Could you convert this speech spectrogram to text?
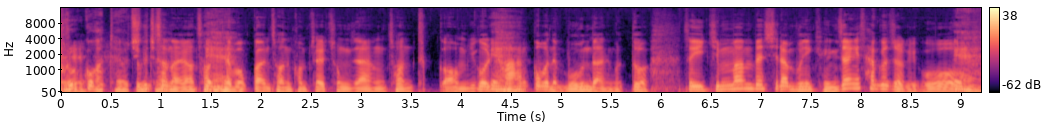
어, 그럴 것 같아요, 진짜. 그렇잖아요. 전 예. 대법관, 전 검찰총장, 전 특검 이걸 예. 다 한꺼번에 모은다는 것도 그래서 이 김만배 씨란 분이 굉장히 사교적이고 예.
